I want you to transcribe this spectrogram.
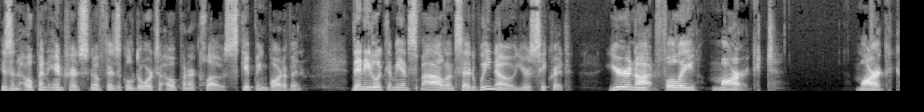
is an open entrance, no physical door to open or close, skipping part of it. Then he looked at me and smiled and said, We know your secret. You're not fully marked. Marked?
